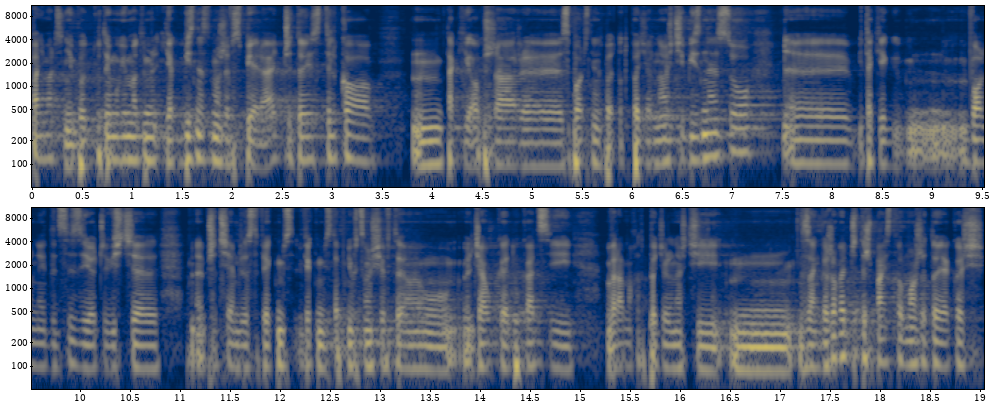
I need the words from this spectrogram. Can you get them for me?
Panie Marcinie, bo tutaj mówimy o tym, jak biznes może wspierać. Czy to jest tylko mm, taki obszar e, społecznej odpo- odpowiedzialności biznesu e, i takiej mm, wolnej decyzji oczywiście przedsiębiorstw, w jakim, w jakim stopniu chcą się w tę działkę edukacji w ramach odpowiedzialności mm, zaangażować, czy też państwo może to jakoś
